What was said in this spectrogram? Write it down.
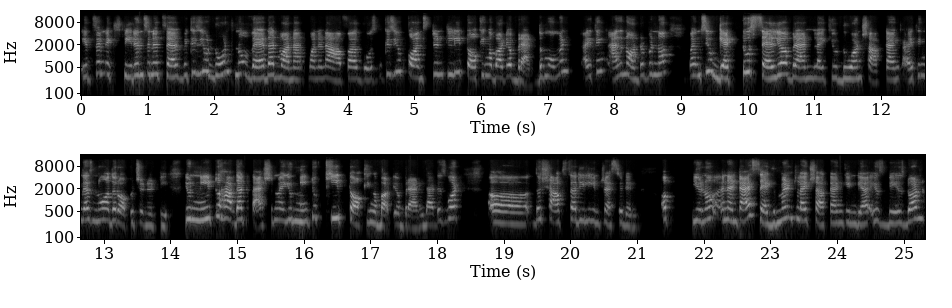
it's an experience in itself because you don't know where that one one and a half hour goes because you're constantly talking about your brand. The moment I think as an entrepreneur, once you get to sell your brand like you do on Shark Tank, I think there's no other opportunity. You need to have that passion where you need to keep talking about your brand. That is what uh, the sharks are really interested in. A, you know, an entire segment like Shark Tank India is based on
